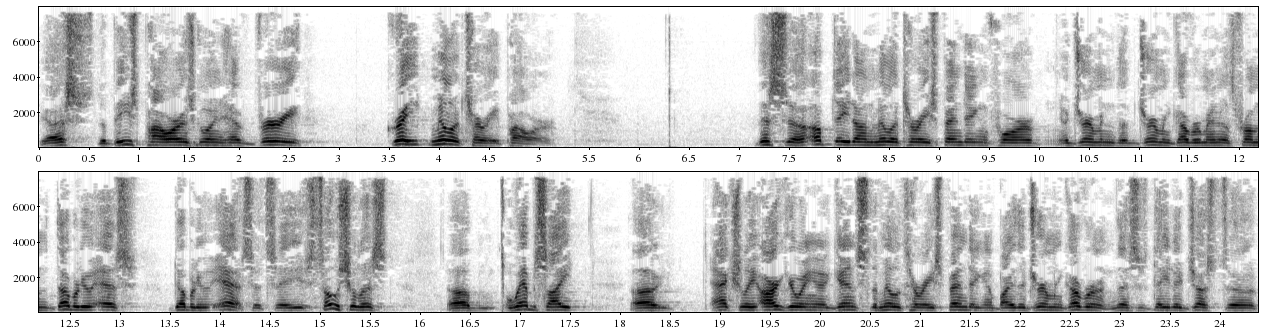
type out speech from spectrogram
Yes, the beast power is going to have very great military power. This uh, update on military spending for German, the German government is from WS WS. It's a socialist uh, website uh, actually arguing against the military spending by the German government. This is dated just a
